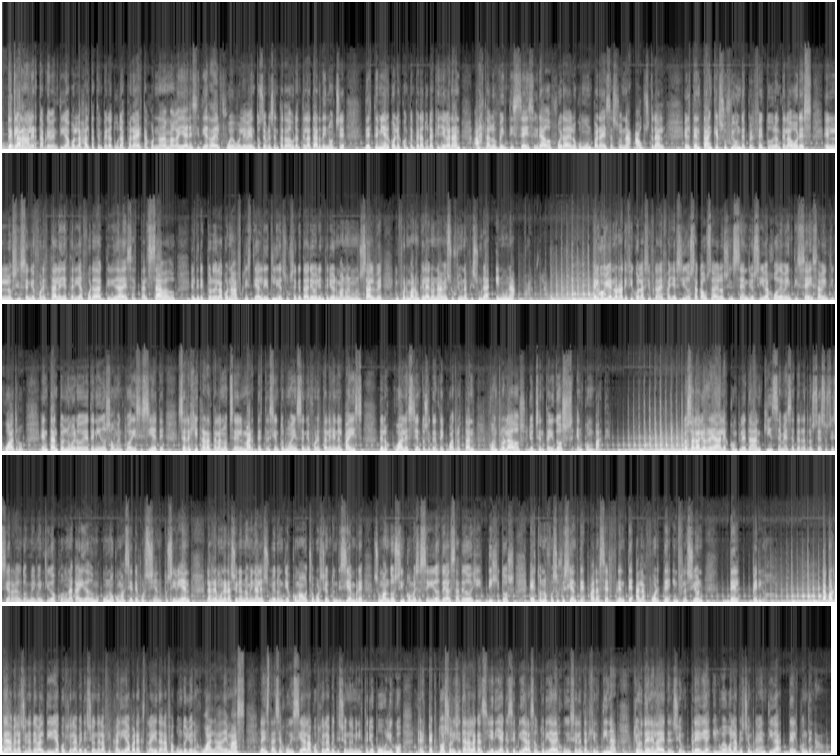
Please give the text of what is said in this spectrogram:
Declaran alerta preventiva por las altas temperaturas para esta jornada en Magallanes y Tierra del Fuego. El evento se presentará durante la tarde y noche de este miércoles con temperaturas que llegarán hasta los 26 grados fuera de lo común para esa zona austral. El Ten Tanker sufrió un desperfecto durante labores en los incendios forestales y estaría fuera de actividades hasta el sábado. El director de la CONAF, Cristian Little, y el subsecretario del Interior, Manuel Monsalve, informaron que la aeronave sufrió una fisura en una válvula. El gobierno ratificó la cifra de fallecidos a causa de los incendios y bajó de 26 a 24. En tanto, el número de detenidos aumentó a 17. Se registran hasta la noche del martes 309 incendios forestales en el país, de los cuales 174 están controlados y 82 en combate. Los salarios reales completan 15 meses de retrocesos y cierran el 2022 con una caída de un 1,7%. Si bien las remuneraciones nominales subieron 10,8% en diciembre, sumando cinco meses seguidos de alzas de dos dígitos, esto no fue suficiente para hacer frente a la fuerte inflación del periodo. La Corte de Apelaciones de Valdivia acogió la petición de la Fiscalía para extraditar a Facundo Yones Guala. Además, la instancia judicial acogió la petición del Ministerio Público respecto a solicitar a la Cancillería que se pida a las autoridades judiciales de Argentina que ordenen la detención previa y luego la prisión preventiva del condenado.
